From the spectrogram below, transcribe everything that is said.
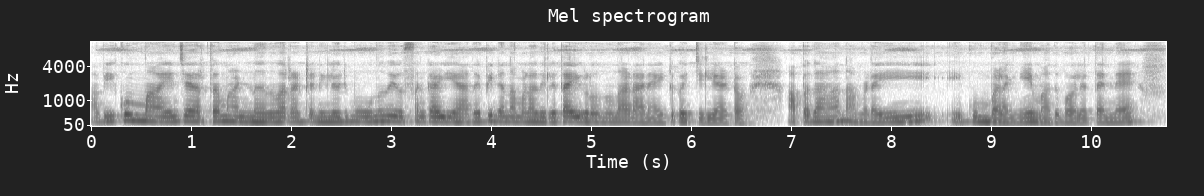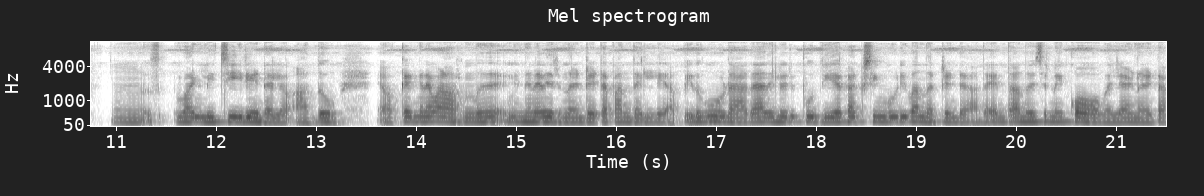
അപ്പോൾ ഈ കുമ്മായം ചേർത്ത മണ്ണ് എന്ന് പറഞ്ഞിട്ടുണ്ടെങ്കിൽ ഒരു മൂന്ന് ദിവസം കഴിയാതെ പിന്നെ നമ്മളതിൽ തൈകളൊന്നും നടാനായിട്ട് പറ്റില്ല കേട്ടോ. അപ്പോൾ ദാ നമ്മുടെ ഈ കുമ്പളങ്ങയും അതുപോലെ തന്നെ വള്ളിച്ചീര ഉണ്ടല്ലോ അതും ഒക്കെ ഇങ്ങനെ വളർന്ന് ഇങ്ങനെ വരുന്നുണ്ട് കേട്ടോ പന്തലിൽ അപ്പോൾ ഇത് കൂടാതെ അതിലൊരു പുതിയ കക്ഷിയും കൂടി വന്നിട്ടുണ്ട്. അതെന്താണെന്ന് വെച്ചിട്ടുണ്ടെങ്കിൽ കോവലാണ് കേട്ടോ.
